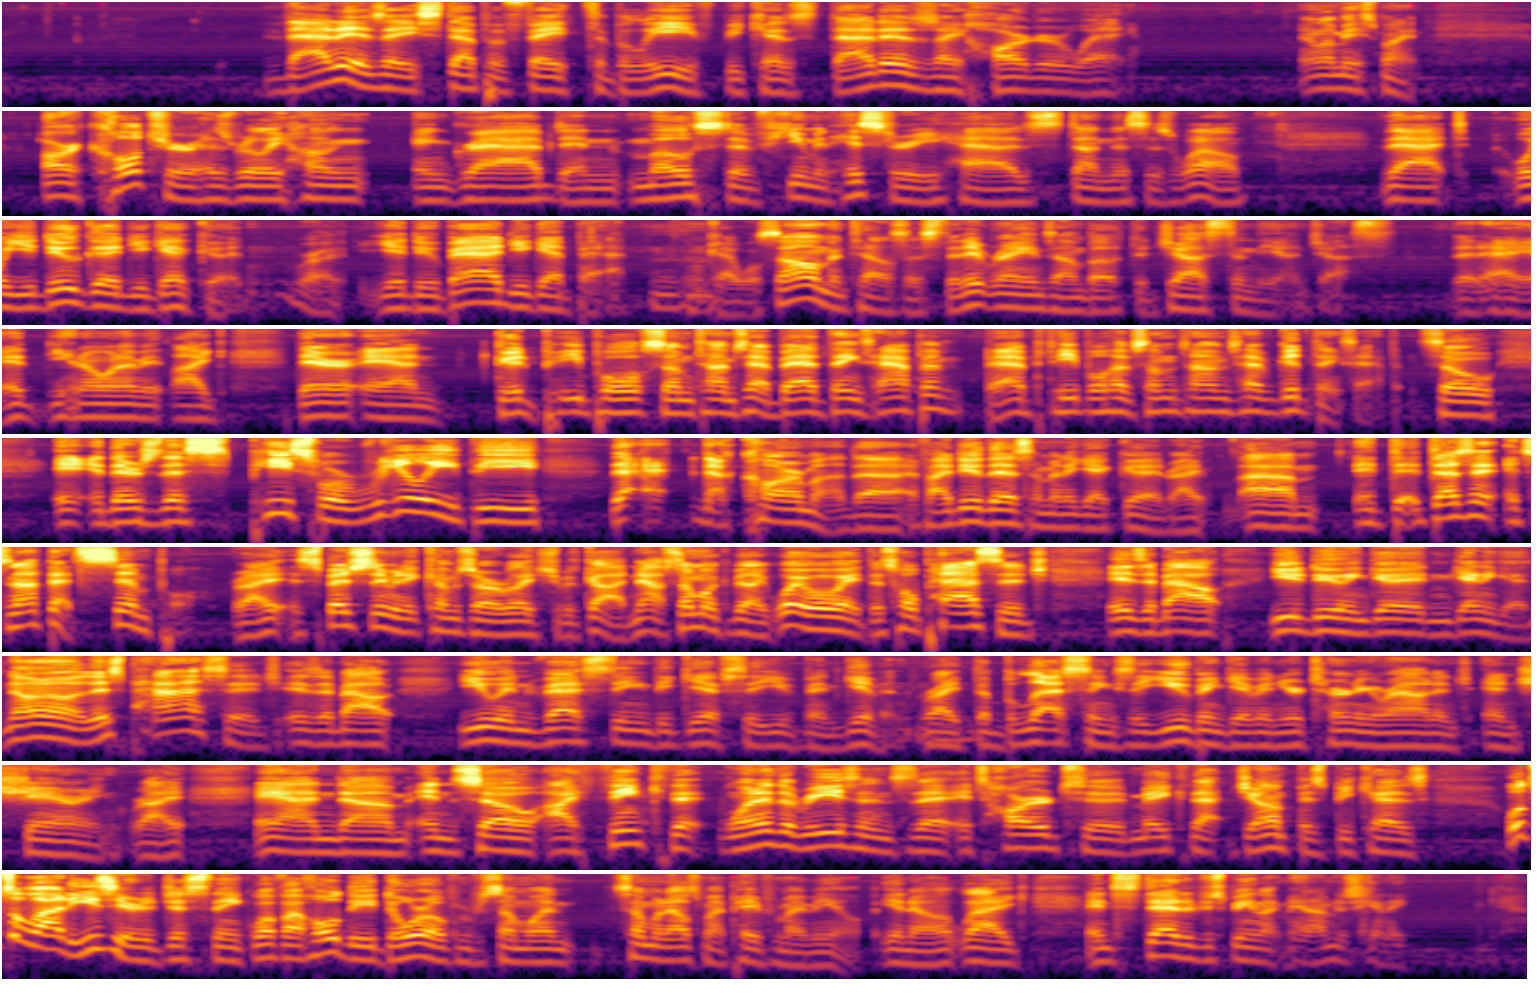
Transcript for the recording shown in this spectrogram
That is a step of faith to believe because that is a harder way. And let me explain. Our culture has really hung and grabbed, and most of human history has done this as well. That well, you do good, you get good. Right. You do bad, you get bad. Mm-hmm. Okay. Well, Solomon tells us that it rains on both the just and the unjust. That hey, it, you know what I mean? Like there and good people sometimes have bad things happen. Bad people have sometimes have good things happen. So it, there's this piece where really the the, the karma, the if I do this, I'm gonna get good, right? Um, it, it doesn't. It's not that simple, right? Especially when it comes to our relationship with God. Now, someone could be like, wait, wait, wait. This whole passage is about you doing good and getting good. No, no, this passage is about you investing the gifts that you've been given, right? The blessings that you've been given. You're turning around and, and sharing, right? And um, and so I think that one of the reasons that it's hard to make that jump is because well, it's a lot easier to just think, well, if I hold the door open for someone, someone else might pay for my meal. You know, like instead of just being like, man, I'm just gonna,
